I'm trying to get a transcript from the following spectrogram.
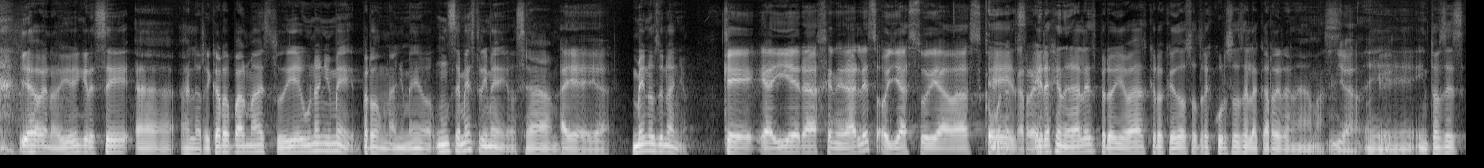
ya bueno, yo ingresé a, a, la Ricardo Palma, estudié un año y medio, perdón, un año y medio, un semestre y medio, o sea, menos de un año. ¿Que ahí era generales o ya estudiabas como la carrera? Era generales, pero llevabas creo que dos o tres cursos de la carrera nada más. Ya. Eh, entonces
